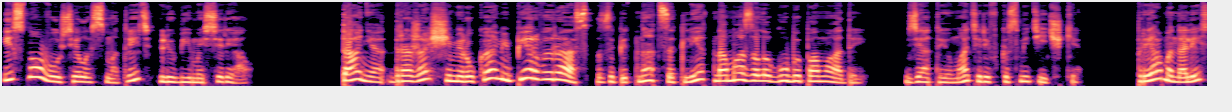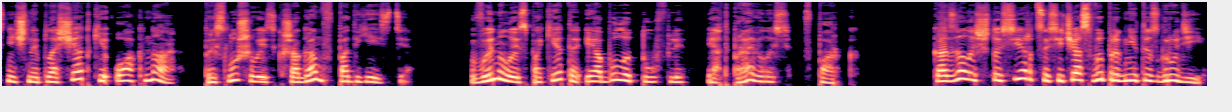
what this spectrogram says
И снова уселась смотреть любимый сериал. Таня дрожащими руками первый раз за 15 лет намазала губы помадой, взятой у матери в косметичке, прямо на лестничной площадке у окна, прислушиваясь к шагам в подъезде. Вынула из пакета и обула туфли и отправилась в парк. Казалось, что сердце сейчас выпрыгнет из груди.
